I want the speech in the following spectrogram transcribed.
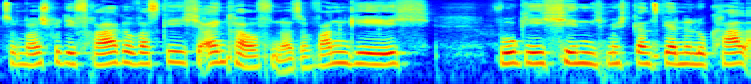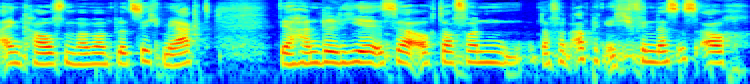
Zum Beispiel die Frage, was gehe ich einkaufen? Also wann gehe ich? Wo gehe ich hin? Ich möchte ganz gerne lokal einkaufen, weil man plötzlich merkt, der Handel hier ist ja auch davon, davon abhängig. Ich finde, das ist auch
